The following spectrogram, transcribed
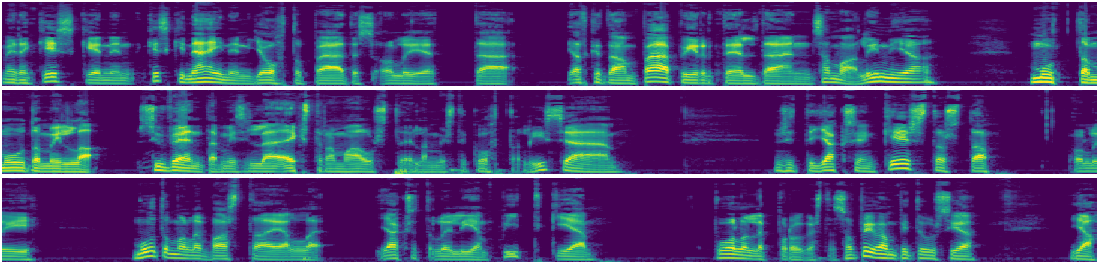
meidän keskeinen, keskinäinen johtopäätös oli, että jatketaan pääpiirteiltään samaa linjaa, mutta muutamilla syventämisillä ja ekstra mausteilla, mistä kohta lisää. No sitten jaksojen kestosta oli muutamalle vastaajalle jaksot oli liian pitkiä, puolelle porukasta sopivan pituisia ja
